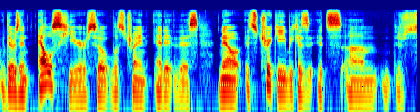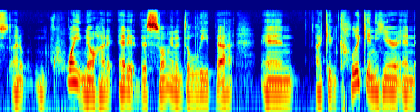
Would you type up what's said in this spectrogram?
there's an else here. So let's try and edit this. Now it's tricky because it's, um, there's, I don't quite know how to edit this. So I'm going to delete that and I can click in here and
